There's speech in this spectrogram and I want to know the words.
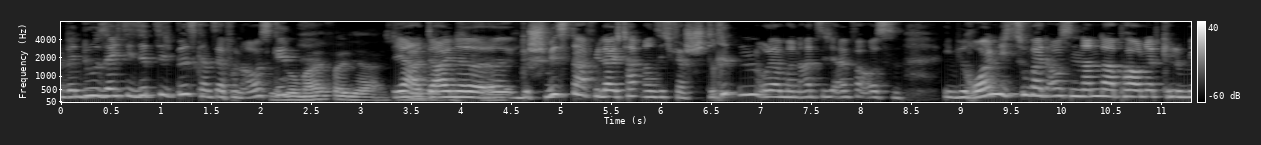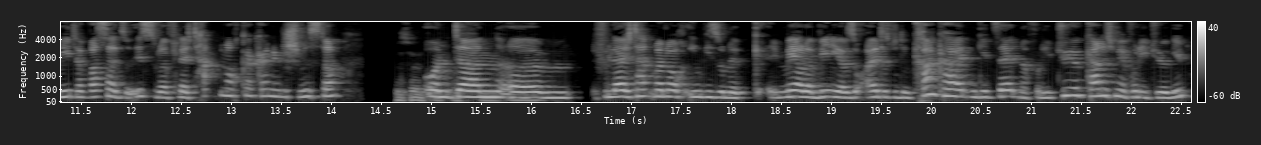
Wenn du 60, 70 bist, kannst du ja davon Im ausgehen. Normalfall ja. Ja, deine äh, Geschwister, vielleicht hat man sich verstritten oder man hat sich einfach aus irgendwie räumlich zu weit auseinander, ein paar hundert Kilometer, was halt so ist, oder vielleicht hat man auch gar keine Geschwister. Das Und dann ähm, vielleicht hat man auch irgendwie so eine mehr oder weniger so altes mit den Krankheiten, geht seltener vor die Tür, kann nicht mehr vor die Tür gehen.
